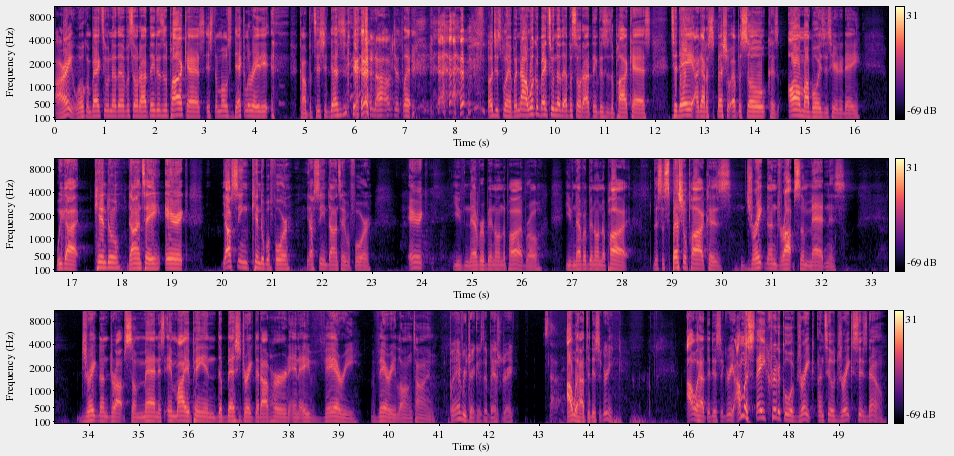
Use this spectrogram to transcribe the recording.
All right, welcome back to another episode. I think this is a podcast. It's the most declarated competition desk. no, I'm just playing. I'm just playing. But now, welcome back to another episode. I think this is a podcast. Today, I got a special episode because all my boys is here today. We got Kendall, Dante, Eric. Y'all seen Kendall before. Y'all seen Dante before. Eric, you've never been on the pod, bro. You've never been on the pod. This is a special pod because Drake done dropped some madness. Drake done dropped some madness. In my opinion, the best Drake that I've heard in a very, very long time. But every Drake is the best Drake. Stop it. I would have to disagree. I would have to disagree. I'm gonna stay critical of Drake until Drake sits down.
